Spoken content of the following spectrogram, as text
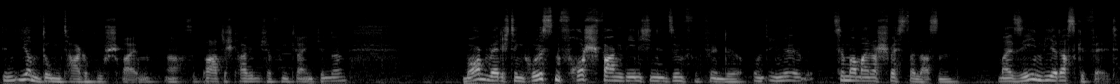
in ihrem dummen Tagebuch schreiben? Ach, sympathisch Tagebücher von kleinen Kindern. Morgen werde ich den größten Frosch fangen, den ich in den Sümpfen finde, und ihn im Zimmer meiner Schwester lassen. Mal sehen, wie ihr das gefällt.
